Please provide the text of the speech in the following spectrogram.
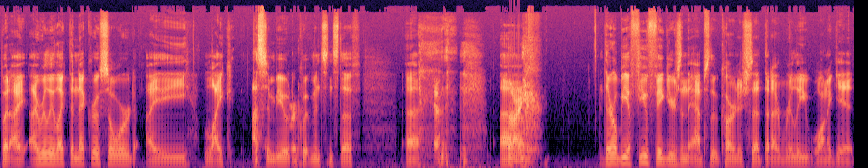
but I I really like the Necro Sword. I like the symbiote word. equipments and stuff. Uh, Yeah. uh, Sorry. there will be a few figures in the Absolute Carnage set that I really want to get.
